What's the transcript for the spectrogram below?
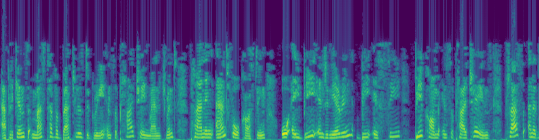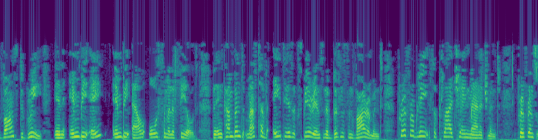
Applicants must have a bachelor's degree in supply chain management, planning and forecasting or a B engineering, BSc, BCom in supply chains, plus an advanced degree in MBA, MBL or similar field. The incumbent must have eight years experience in a business environment, preferably supply chain management. Preference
